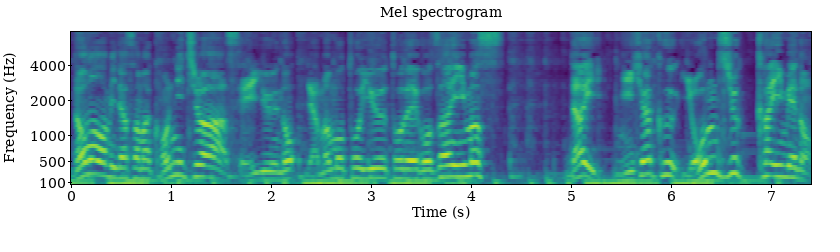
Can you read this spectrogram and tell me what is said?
どうも皆様こんにちは。声優の山本優斗でございます。第240回目の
